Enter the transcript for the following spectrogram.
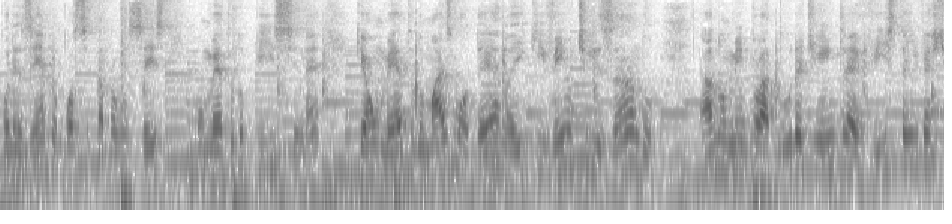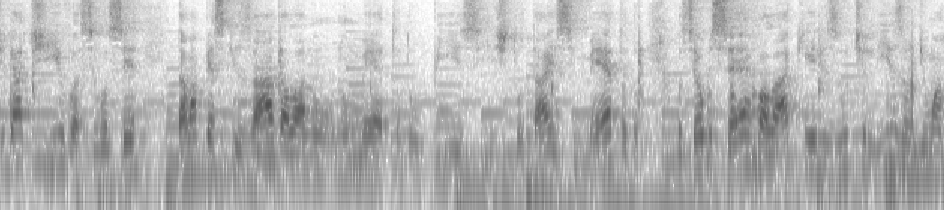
por exemplo, eu posso citar para vocês o método PICE, né? Que é um método mais moderno aí que vem utilizando a nomenclatura de entrevista investigativa. Se você dá uma pesquisada lá no, no método PICE e estudar esse método, você observa lá que eles utilizam de uma,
